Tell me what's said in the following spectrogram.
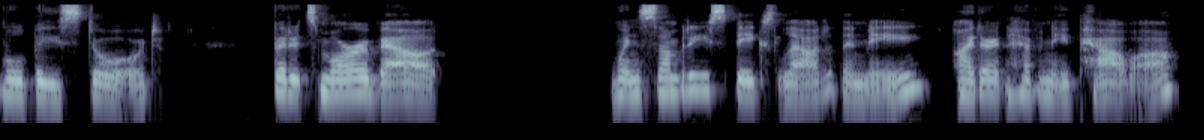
will be stored. But it's more about when somebody speaks louder than me, I don't have any power.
